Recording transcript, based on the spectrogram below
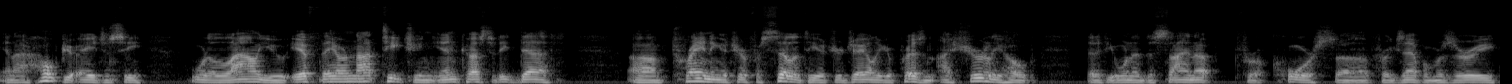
And I hope your agency would allow you, if they are not teaching in custody death uh, training at your facility, at your jail or your prison, I surely hope that if you wanted to sign up for a course, uh, for example, Missouri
